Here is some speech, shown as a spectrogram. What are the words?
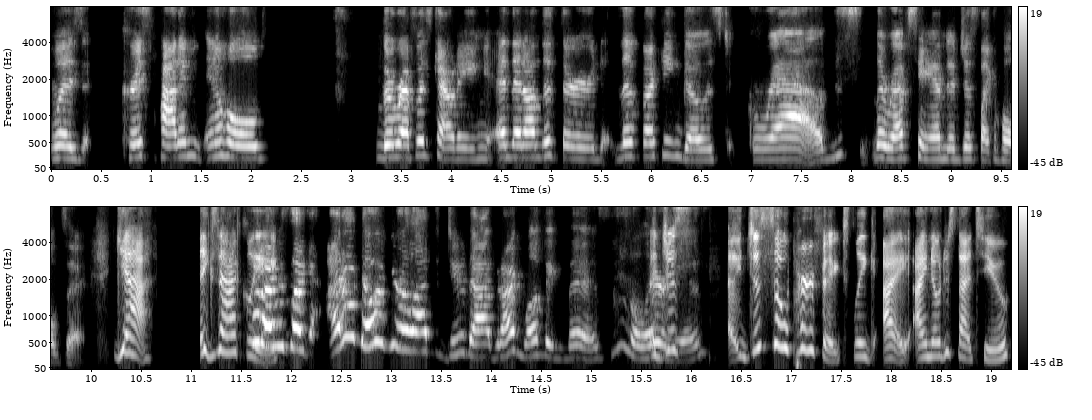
was chris had him in a hold the ref was counting and then on the third the fucking ghost grabs the ref's hand and just like holds it yeah, exactly. and i was like i don't know if you're allowed to do that but i'm loving this this is hilarious just- uh, just so perfect. Like I I noticed that too.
